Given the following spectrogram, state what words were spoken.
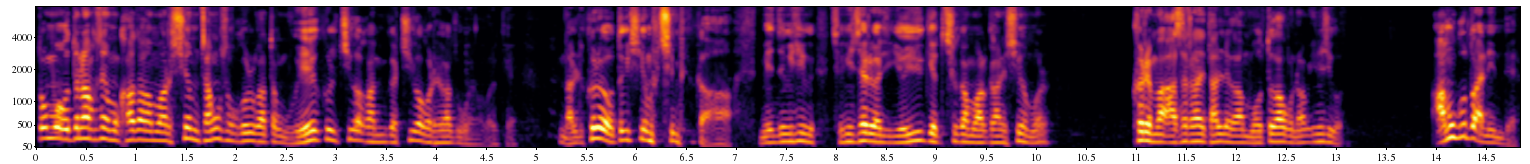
또 뭐 어떤 학생은 가다가 말 시험 장소 그걸 갖다가 왜 그걸 지각합니까? 지각을 해가지고요. 이렇게 난리. 그래 어떻게 시험을 칩니까? 맨정신 정신 차려가지고 여유 있게 칠까 말까 하는 시험을 그래 막 아슬아슬 달려가면 뭐 어떡하고 나 이런 식으로 아무것도 아닌데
